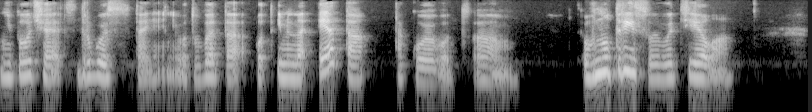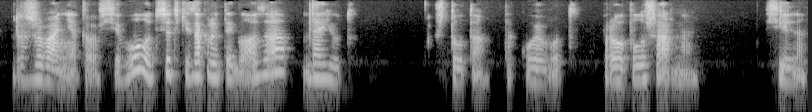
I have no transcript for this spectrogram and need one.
Не получается. Другое состояние. Вот в это, вот именно это такое вот эм, внутри своего тела проживания этого всего, вот все-таки закрытые глаза дают что-то такое вот правополушарное сильно.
